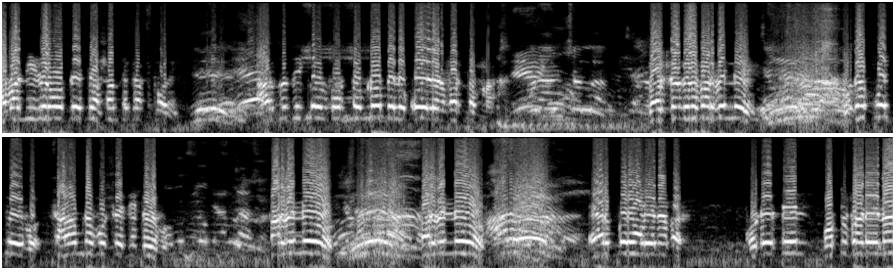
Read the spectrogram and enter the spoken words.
আবার নিজের মধ্যে একটা অশান্তি কাজ করে। আর যদি কেউ করতাম না তাহলে কইলেন পারতাম না। দর্শন করে পারবেন নি? ওটা পৌঁছে হইব সালামটা পৌঁছে দিতে হইব পারবেন নি ও? পারবেন নি ও? এরপরে হবে না পার ভোটের দিন অটো বাড়ে না?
